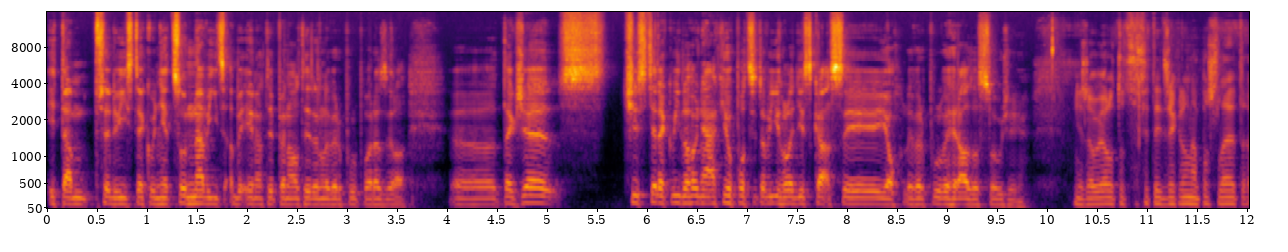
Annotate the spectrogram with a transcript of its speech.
i tam předvíst jako něco navíc, aby i na ty penalty ten Liverpool porazila. Uh, takže čistě takového nějakého pocitového hlediska asi jo, Liverpool vyhrál zaslouženě. Mě zaujalo to, co jsi teď řekl naposled. Uh,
